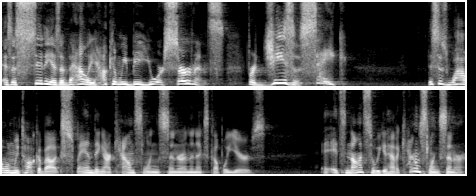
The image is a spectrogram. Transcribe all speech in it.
as a city, as a valley, how can we be your servants for Jesus' sake? This is why when we talk about expanding our counseling center in the next couple years, it's not so we can have a counseling center.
